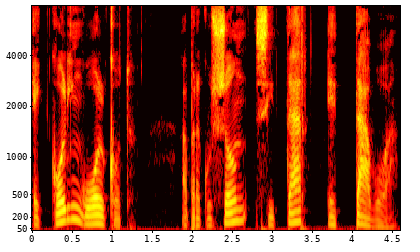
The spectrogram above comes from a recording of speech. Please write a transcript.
e Colin Walcott a percusión, sitar e táboa.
